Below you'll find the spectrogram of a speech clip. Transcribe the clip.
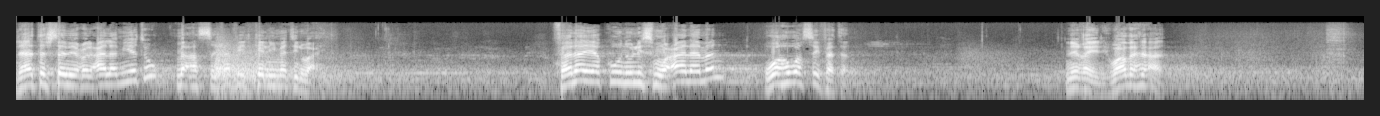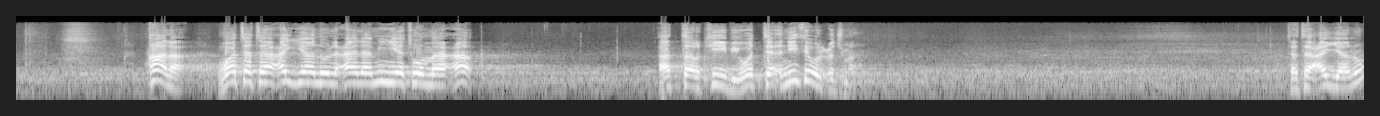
لا تجتمع العالمية مع الصفة في الكلمة الواحدة. فلا يكون الاسم عالما وهو صفة لغيره. واضح الآن؟ قال وتتعين العالمية مع التركيب والتأنيث والعجمة. تتعين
